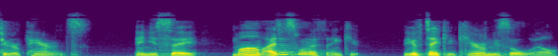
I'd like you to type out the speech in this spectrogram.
to your parents and you say, Mom, I just want to thank you. You've taken care of me so well.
